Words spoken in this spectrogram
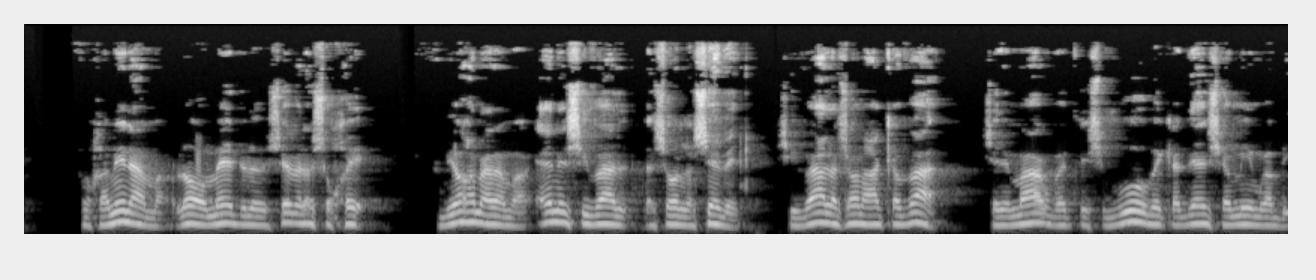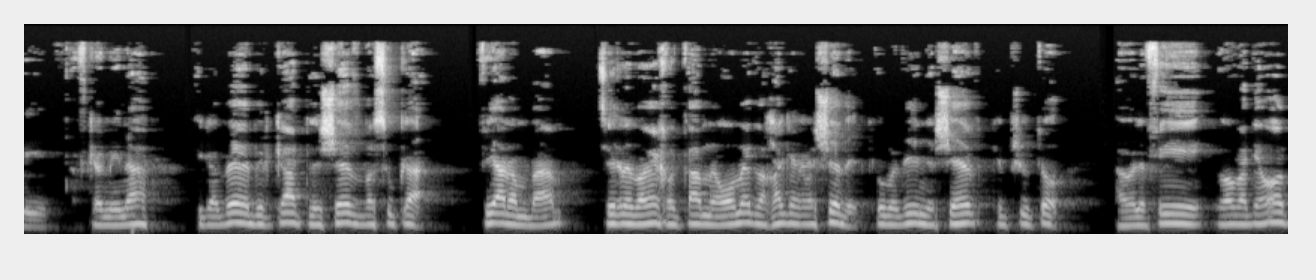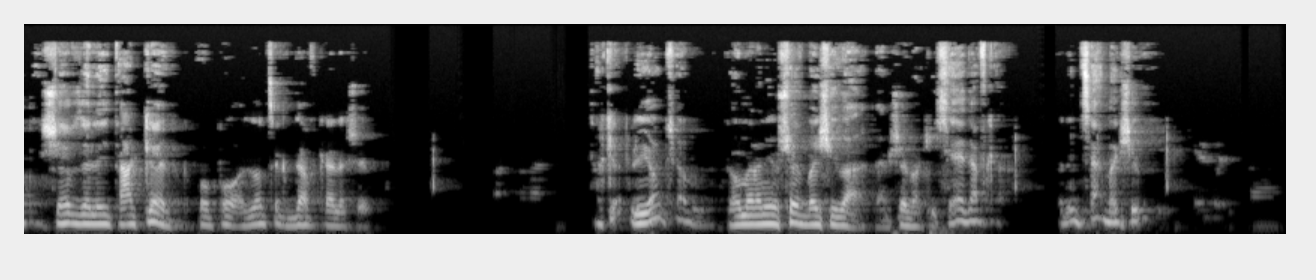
וחנינא אמר לא עומד ולא יושב אלא שוחה. רבי יוחנן אמר אין ישיבה לשון לשבת, ישיבה לשון עכבה, שנאמר ותשבו וקדש ימים רבים. דווקא מינה לגבי ברכת לשב בסוכה. לפי הרמב"ם צריך לברך אותם מעומד ואחר כך לשבת, כי הוא מבין לשב כפשוטו. אבל לפי רוב הדעות, שב זה להתעכב, כמו פה, אז לא צריך דווקא לשבת. להיות שם. אתה אומר, אני יושב בישיבה, אתה יושב בכיסא דווקא, אתה נמצא בישיבה.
